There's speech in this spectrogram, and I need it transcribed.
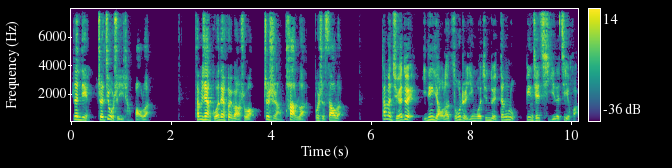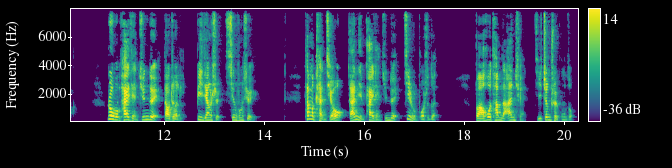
认定这就是一场暴乱。他们向国内汇报说，这是场叛乱，不是骚乱。他们绝对已经有了阻止英国军队登陆并且起义的计划。若不派遣军队到这里，必将是腥风血雨。他们恳求赶紧派遣军队进入波士顿，保护他们的安全及征税工作。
